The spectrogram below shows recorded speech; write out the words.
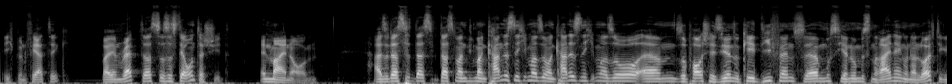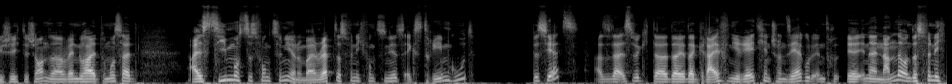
ich bin fertig, bei den Raptors, das ist der Unterschied. In meinen Augen. Also, dass, dass, dass man, man kann es nicht immer so, man kann es nicht immer so, ähm, so pauschalisieren, okay, Defense, ja, muss hier nur ein bisschen reinhängen und dann läuft die Geschichte schon, sondern wenn du halt, du musst halt, als Team muss das funktionieren. Und bei den Raptors, finde ich, funktioniert es extrem gut bis jetzt. Also da ist wirklich, da, da, da greifen die Rädchen schon sehr gut in, äh, ineinander und das finde ich,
